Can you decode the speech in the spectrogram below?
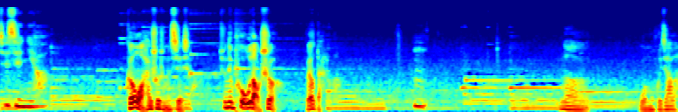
谢谢你啊。跟我还说什么谢谢啊？就那破舞蹈社，不要待了吧。嗯。那我们回家吧。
